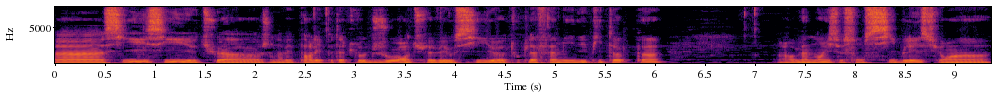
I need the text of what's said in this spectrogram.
Euh, si, si, tu as, j'en avais parlé peut-être l'autre jour, tu avais aussi euh, toute la famille des Pitop. Alors maintenant, ils se sont ciblés sur un,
